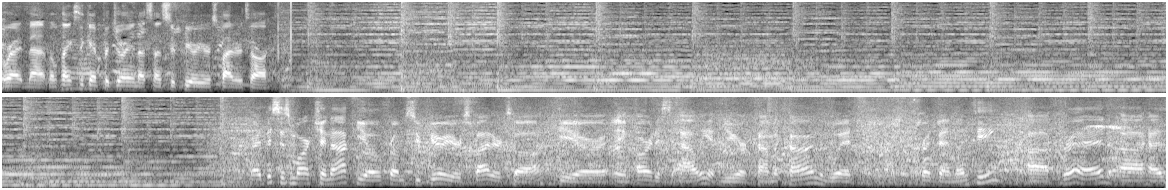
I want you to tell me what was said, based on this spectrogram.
All right, Matt. Well, thanks again for joining us on Superior Spider Talk. This is Mark Ginocchio from Superior Spider Talk here in Artist Alley at New York Comic Con with Fred Van Lente. Uh, Fred uh, has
